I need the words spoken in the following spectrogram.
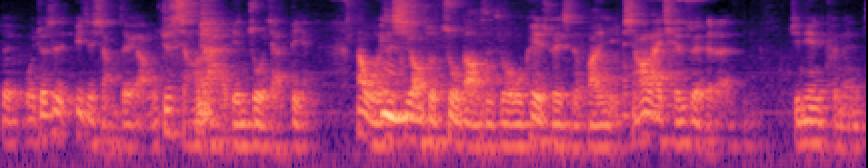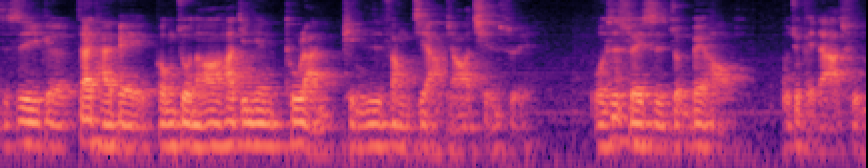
对，对，我就是一直想这样，我就是想要在海边做一家店。那我是希望说做到是说我可以随时欢迎想要来潜水的人，今天可能只是一个在台北工作，然后他今天突然平日放假想要潜水，我是随时准备好，我就陪大家出门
